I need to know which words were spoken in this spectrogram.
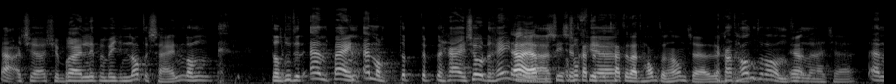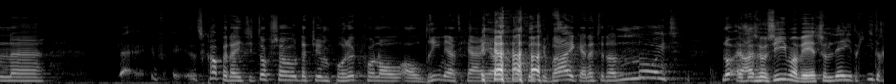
ja, als je, als je bruine lippen een beetje nattig zijn, dan, dan doet het en pijn en dan, dan, dan ga je zo erheen. Ja, precies. Het gaat, je, het gaat inderdaad hand in hand. Ja. het gaat hand in hand, Ja. inderdaad, ja. En eh, ja, het is grappig dat je toch zo, dat je een product gewoon al, al 33 jaar geval kunt gebruiken en dat je dan nooit... En ja, zo zie je maar weer. Zo leer je toch ieder,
